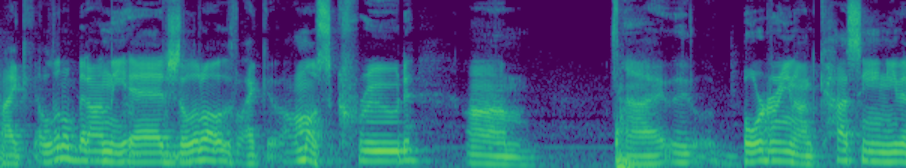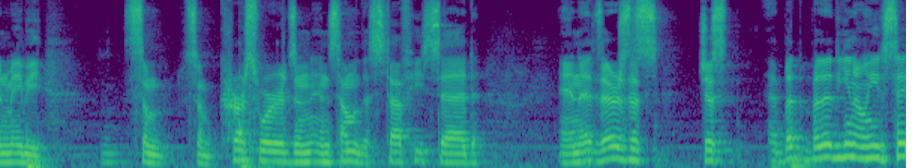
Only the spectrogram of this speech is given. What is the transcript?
like a little bit on the edge, a little like almost crude, um, uh, bordering on cussing, even maybe some some curse words and, and some of the stuff he said, and it, there's this just but but you know he'd say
